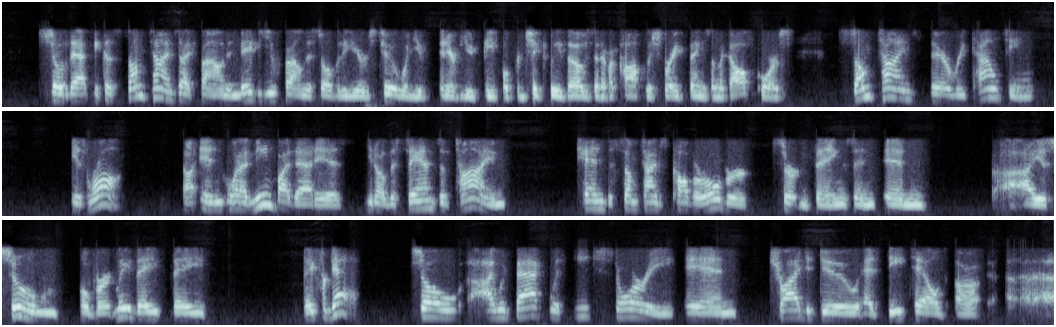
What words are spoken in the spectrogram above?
so that because sometimes I found, and maybe you found this over the years too, when you've interviewed people, particularly those that have accomplished great things on the golf course, sometimes their recounting is wrong. Uh, and what I mean by that is, you know, the sands of time tend to sometimes cover over certain things, and and I assume overtly they they they forget. So I would back with each story and try to do as detailed uh,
